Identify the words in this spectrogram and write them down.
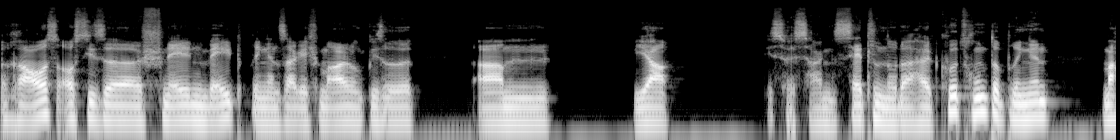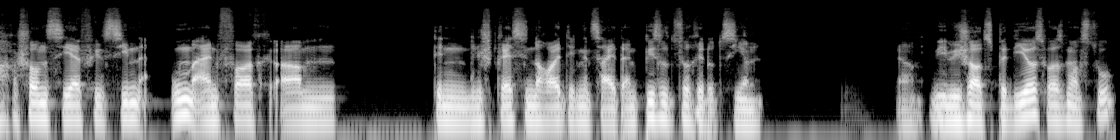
raus aus dieser schnellen Welt bringen, sage ich mal, und ein bisschen ähm, ja, wie soll ich sagen, setteln oder halt kurz runterbringen, machen schon sehr viel Sinn, um einfach ähm, den, den Stress in der heutigen Zeit ein bisschen zu reduzieren. Ja. Wie, wie schaut es bei dir aus? Was machst du?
